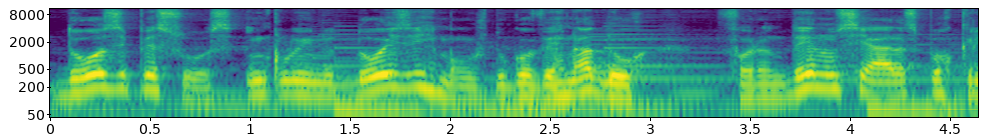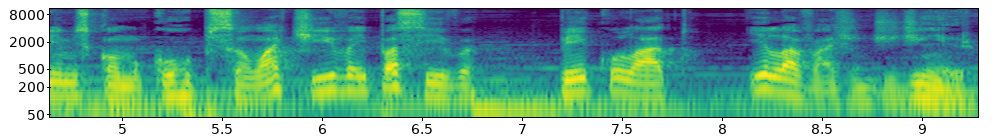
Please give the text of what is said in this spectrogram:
12 pessoas, incluindo dois irmãos do governador, foram denunciadas por crimes como corrupção ativa e passiva, peculato e lavagem de dinheiro.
